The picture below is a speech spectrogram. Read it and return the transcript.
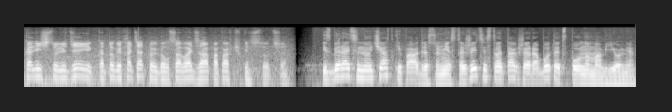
количество людей, которые хотят проголосовать за поправки в Конституцию. Избирательные участки по адресу места жительства также работают в полном объеме.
